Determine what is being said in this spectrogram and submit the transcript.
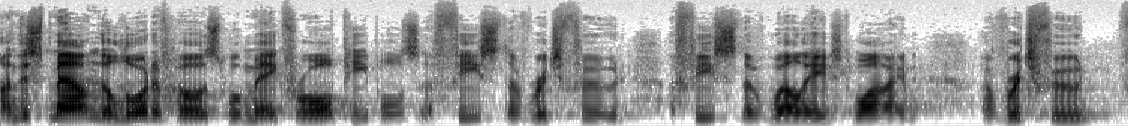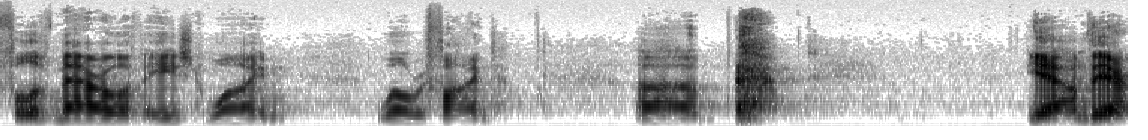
On this mountain, the Lord of hosts will make for all peoples a feast of rich food, a feast of well aged wine, of rich food full of marrow, of aged wine, well refined. Uh, yeah, I'm there.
